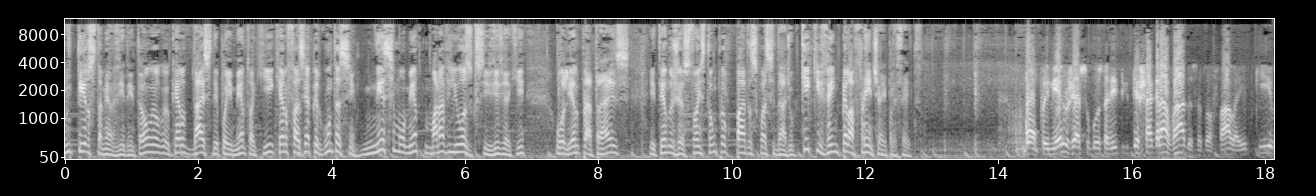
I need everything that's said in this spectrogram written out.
um terço da minha vida. Então eu, eu quero dar esse depoimento aqui e quero fazer a pergunta assim: nesse momento maravilhoso que se vive aqui, olhando para trás e tendo gestões tão preocupadas com a cidade, o que que vem pela frente aí, prefeito? Bom, primeiro, Gerson, gostaria de deixar gravado essa tua fala aí, porque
